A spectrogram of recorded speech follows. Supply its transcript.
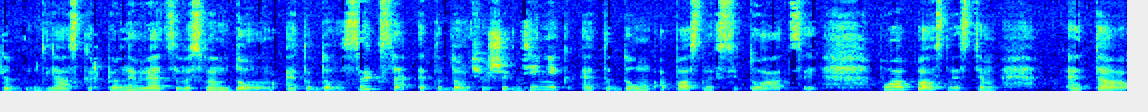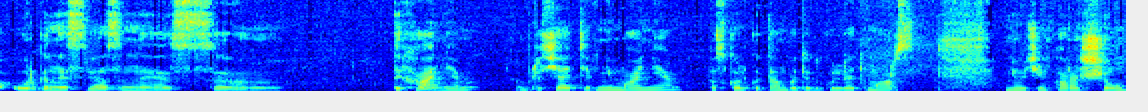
для Скорпиона является восьмым домом. Это дом секса, это дом чужих денег, это дом опасных ситуаций. По опасностям это органы, связанные с дыханием, обращайте внимание, поскольку там будет гулять Марс не очень хорошо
